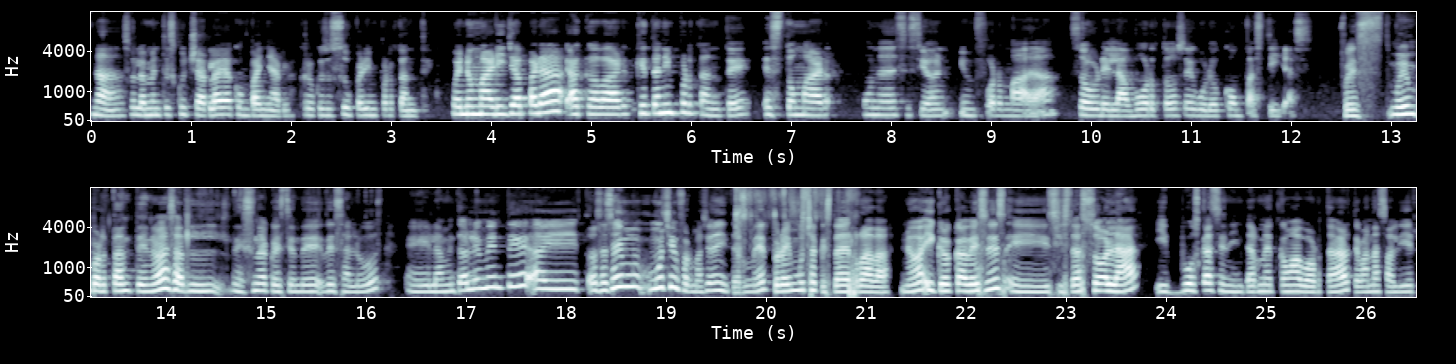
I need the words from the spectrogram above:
nada, solamente escucharla y acompañarla. Creo que eso es súper importante. Bueno, Mari, ya para acabar, ¿qué tan importante es tomar una decisión informada sobre el aborto seguro con pastillas? Pues muy importante, ¿no? O sea, es una cuestión de, de salud. Eh, lamentablemente hay, o sea, sí hay mucha información en internet, pero hay mucha que está errada, ¿no? Y creo que a veces eh, si estás sola y buscas en internet cómo abortar, te van a salir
